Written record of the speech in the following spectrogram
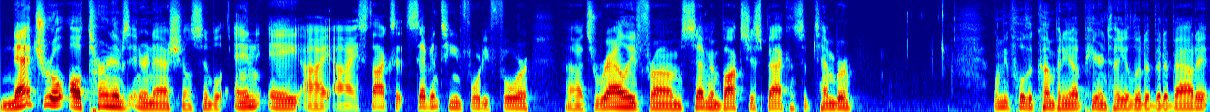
Natural Alternatives International symbol NAII stocks at 1744. Uh, it's rallied from seven bucks just back in September. Let me pull the company up here and tell you a little bit about it.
